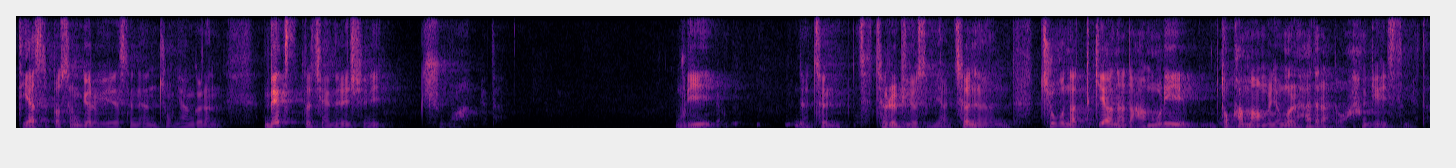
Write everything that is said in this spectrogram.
디아스포라 선교를 위해서는 중요한 것은 next generation이 중요합니다. 우리 저, 저를 비롯해서 저는 죽었다 깨어나도 아무리 독한 마음을 영어를 하더라도 한계가 있습니다.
